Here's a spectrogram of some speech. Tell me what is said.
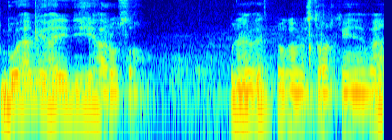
بو همی هری دیجی هروسا ونوید پروگرام استارت کنه و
